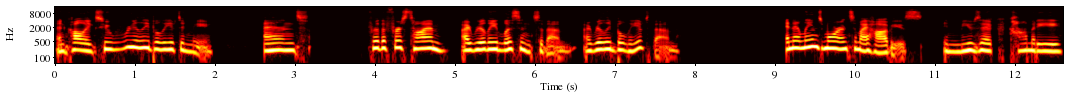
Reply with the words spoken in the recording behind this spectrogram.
and colleagues who really believed in me. And for the first time, I really listened to them. I really believed them. And I leaned more into my hobbies in music, comedy,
